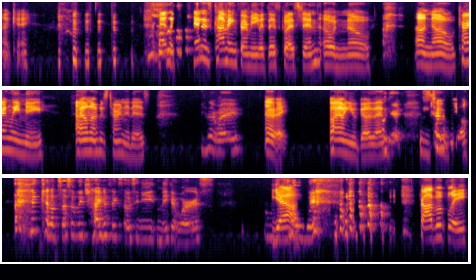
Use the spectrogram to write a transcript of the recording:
Okay. Hannah, Hannah's coming for me with this question. Oh no. Oh no. Currently me. I don't know whose turn it is. Either way. All right. Why don't you go then? Okay. This is too real. can obsessively trying to fix OCD make it worse? Yeah. Probably. Probably.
